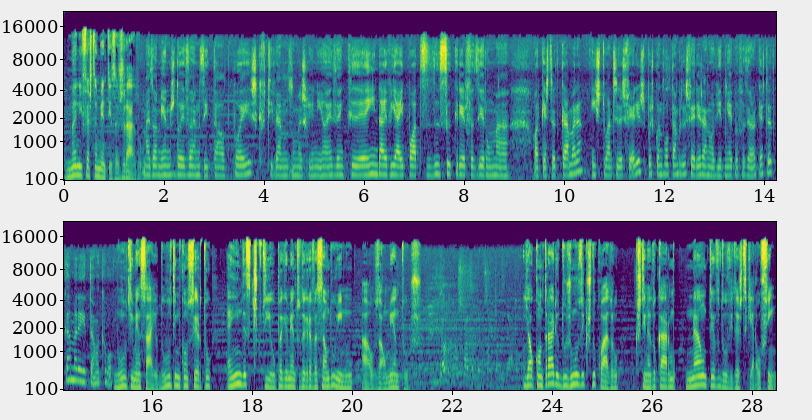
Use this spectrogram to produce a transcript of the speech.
manifestamente exagerado. Mais ou menos dois anos e tal depois que tivemos umas reuniões em que ainda havia a hipótese de se querer fazer uma orquestra de câmara, isto antes das férias, depois quando voltámos das férias já não havia dinheiro para fazer a orquestra de câmara e então acabou. No último ensaio do último concerto ainda se discutia o pagamento da gravação do hino aos aumentos. E ao contrário dos músicos do quadro, Cristina do Carmo não teve dúvidas de que era o fim.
